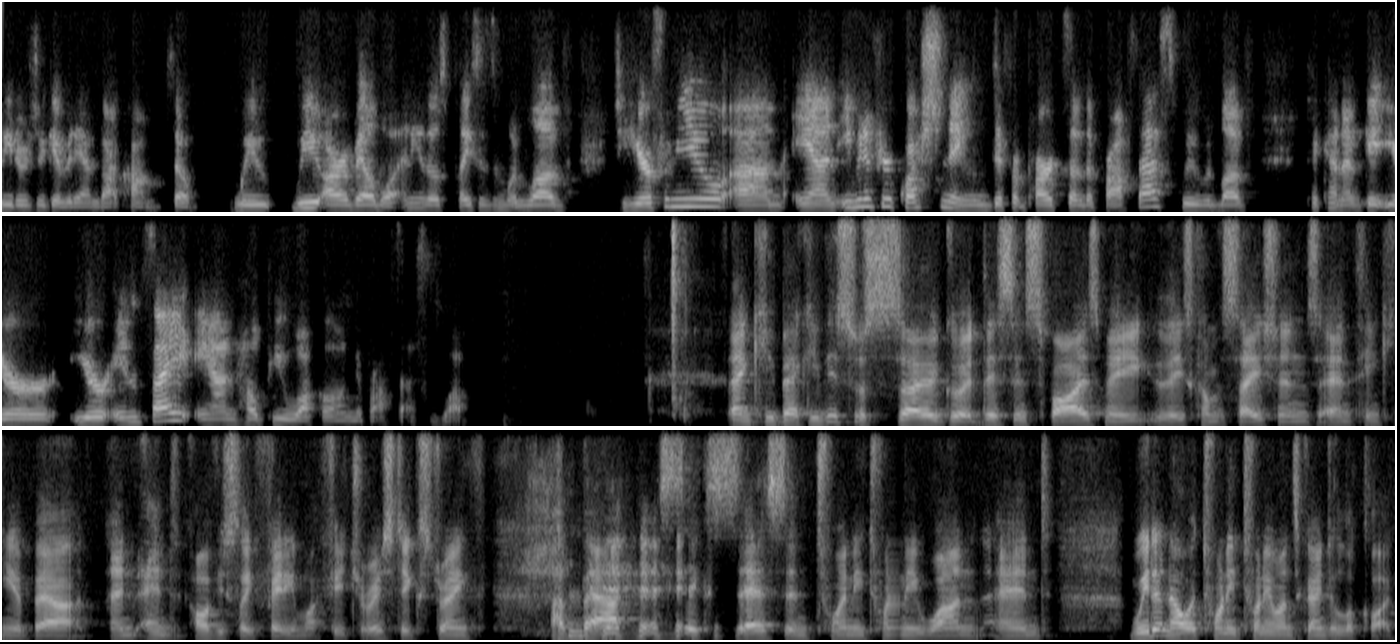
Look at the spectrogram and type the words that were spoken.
leaderswhogiveadamn.com. So we we are available at any of those places and would love to hear from you. Um, and even if you're questioning different parts of the process, we would love to kind of get your your insight and help you walk along the process as well. Thank you, Becky. This was so good. This inspires me, these conversations and thinking about, and, and obviously feeding my futuristic strength about success in 2021. And we don't know what 2021 is going to look like.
